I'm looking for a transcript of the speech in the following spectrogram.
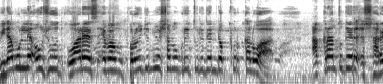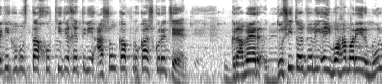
বিনামূল্যে ওষুধ ওআরএস এবং প্রয়োজনীয় সামগ্রী তুলে দেন ডক্টর কালোয়ার আক্রান্তদের শারীরিক অবস্থা ক্ষতি দেখে তিনি আশঙ্কা প্রকাশ করেছেন। গ্রামের দূষিত জলই এই মহামারীর মূল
